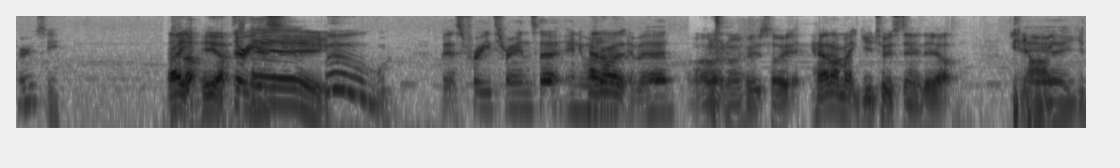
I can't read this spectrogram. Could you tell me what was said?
Where is he? hey, Oh, here. There he is. Hey! Woo! Best free transit anyone I- ever had. I don't know who's who. How do I make you two stand out? Yeah, you,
